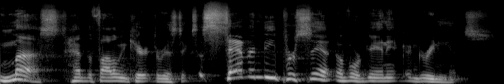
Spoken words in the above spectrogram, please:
must have the following characteristics 70% of organic ingredients.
